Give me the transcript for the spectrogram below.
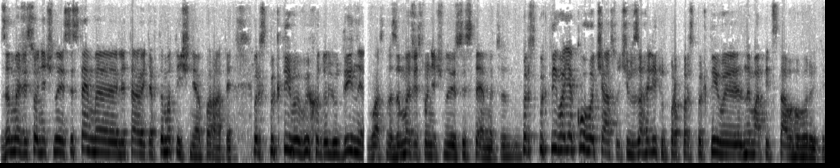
за межі сонячної системи літають автоматичні апарати. Перспективи виходу людини власне за межі сонячної системи. Це перспектива якого часу? Чи взагалі тут про перспективи нема підстав говорити?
